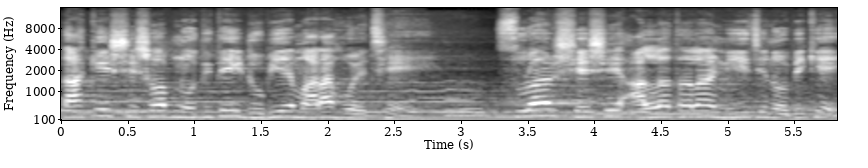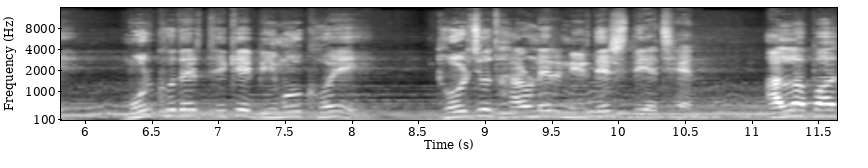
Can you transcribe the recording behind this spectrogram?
তাকে সেসব নদীতেই ডুবিয়ে মারা হয়েছে। সুরার শেষে আল্লাহ তালা নিজ নবীকে মূর্খদের থেকে বিমুখ হয়ে ধৈর্য ধারণের নির্দেশ দিয়েছেন। আল্লাপাক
